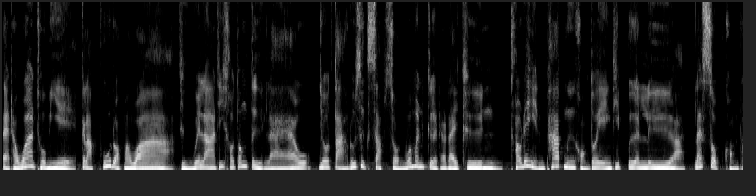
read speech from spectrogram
แต่ทว่าโทมิเอะกลับพูดออกมาว่า ถึงเวลาที่เขาต้องตื่นแล้ว โยตะรู้สึกสับสนว่ามันเกิดอะไรขึ้น เขาได้เห็นภาพมือของตัวเองที่เปื้อนเลือด และศพของโท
